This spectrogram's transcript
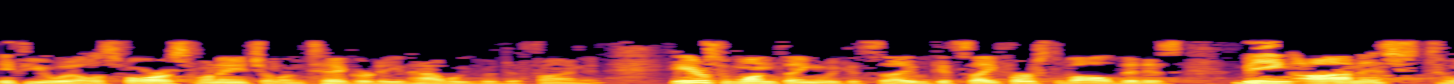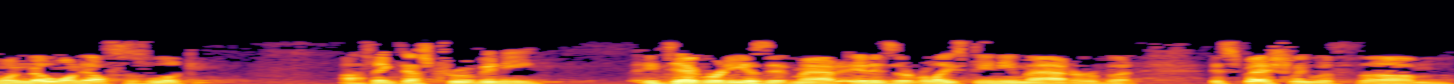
if you will, as far as financial integrity and how we would define it. Here's one thing we could say. We could say, first of all, that it's being honest when no one else is looking. I think that's true of any integrity as it, matter, as it relates to any matter, but especially with um,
